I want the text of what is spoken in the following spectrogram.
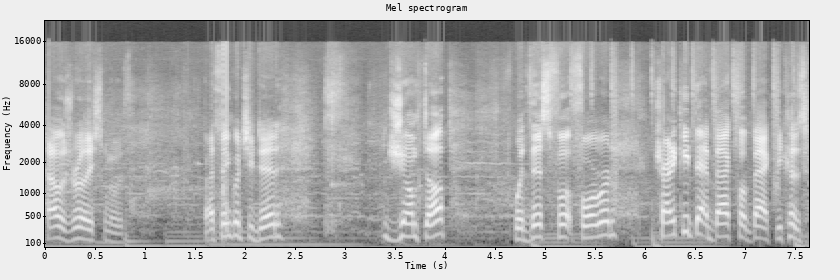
That was really smooth. But I think what you did, jumped up with this foot forward. Try to keep that back foot back because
